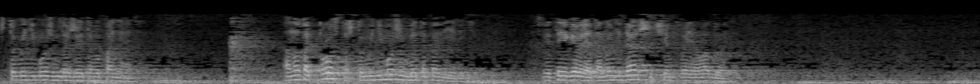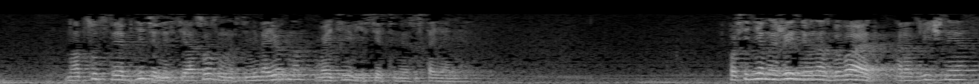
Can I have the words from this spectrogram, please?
что мы не можем даже этого понять. Оно так просто, что мы не можем в это поверить. Святые говорят, оно не дальше, чем твоя ладонь. Но отсутствие бдительности и осознанности не дает нам войти в естественное состояние. В повседневной жизни у нас бывают различные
